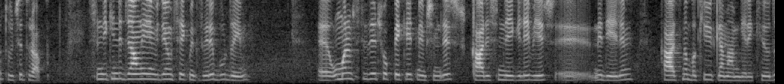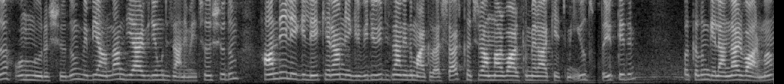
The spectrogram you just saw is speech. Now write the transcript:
Tuğçe Turap. Şimdi ikinci canlı yayın videomu çekmek üzere buradayım. Ee, umarım sizleri çok bekletmemişimdir. Kardeşimle ilgili bir e, ne diyelim kartına bakiye yüklemem gerekiyordu. Onunla uğraşıyordum ve bir yandan diğer videomu düzenlemeye çalışıyordum. Hande ile ilgili, Kerem'le ilgili videoyu düzenledim arkadaşlar. Kaçıranlar varsa merak etmeyin. YouTube'da yükledim. Bakalım gelenler var mı?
